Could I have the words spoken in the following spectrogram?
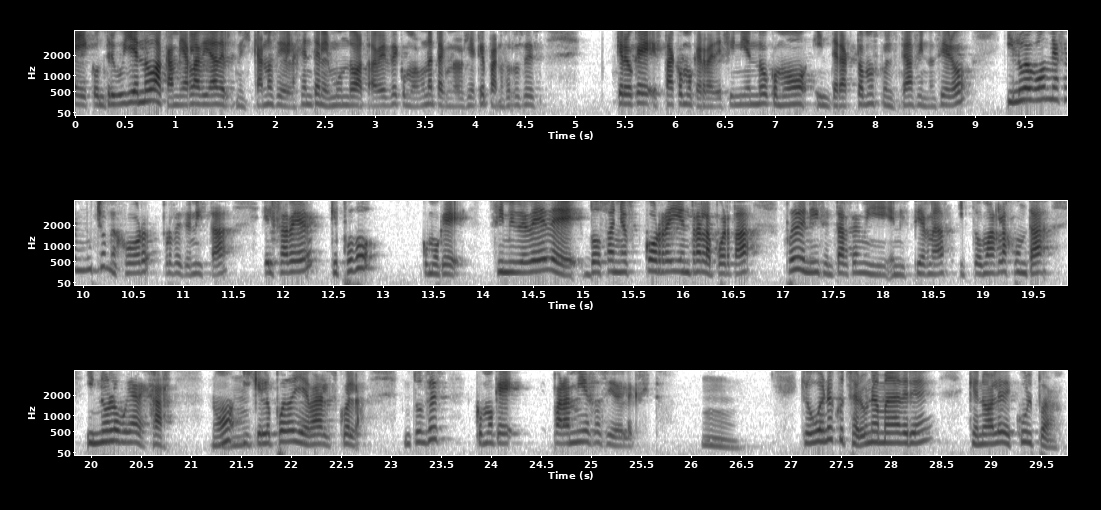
eh, contribuyendo a cambiar la vida de los mexicanos y de la gente en el mundo a través de como alguna tecnología que para nosotros es creo que está como que redefiniendo cómo interactuamos con el sistema financiero. Y luego me hace mucho mejor profesionista el saber que puedo, como que si mi bebé de dos años corre y entra a la puerta, puede venir y sentarse en, mi, en mis piernas y tomar la junta y no lo voy a dejar, ¿no? Y que lo puedo llevar a la escuela. Entonces, como que para mí eso ha sido el éxito. Mm. Qué bueno escuchar a una madre que no hable de culpa,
